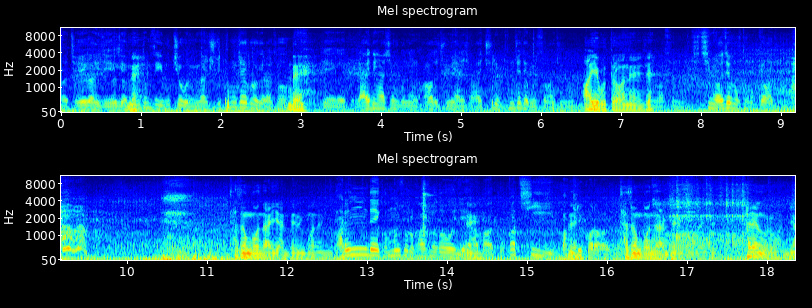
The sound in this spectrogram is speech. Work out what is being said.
어, 저희가 이제 여기 네. 민통수 이북 지역으로 민간 출입 통제 구역이라서 네. 이제 그 라이딩 하시는 분은 강화도 주민이 아니시면 아예 출입 통제되고 있어가지고 아예 못 들어가네요, 이제? 네, 맞습니다. 지침이 어제부터 바뀌어가지고 자전거는 아예 안 되는 건 아닌데. 다른데 검문소를 가셔도 이제 네. 아마 똑같이 막힐 네. 거라 가지고 자전거는 안 되는 건가, 이제? 차량으로만요?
